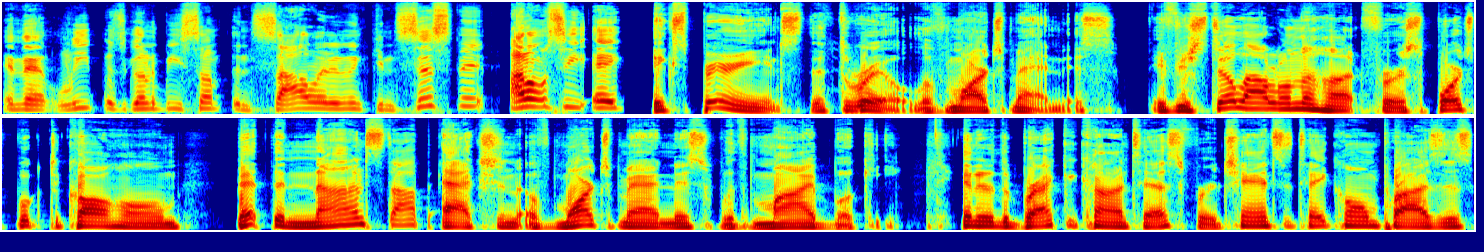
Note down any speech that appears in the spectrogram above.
and that leap is going to be something solid and consistent, I don't see a experience the thrill of March Madness. If you're still out on the hunt for a sports book to call home Bet the nonstop action of March Madness with MyBookie. Enter the bracket contest for a chance to take home prizes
